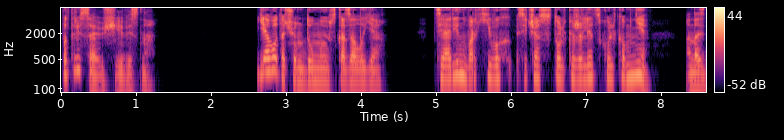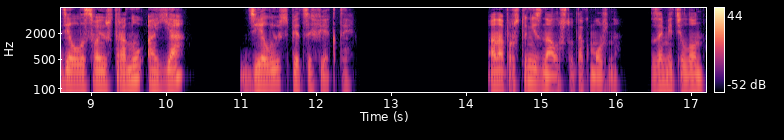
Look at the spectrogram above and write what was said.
Потрясающая весна. «Я вот о чем думаю», — сказала я. «Теорин в архивах сейчас столько же лет, сколько мне. Она сделала свою страну, а я делаю спецэффекты». Она просто не знала, что так можно, — заметил он,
